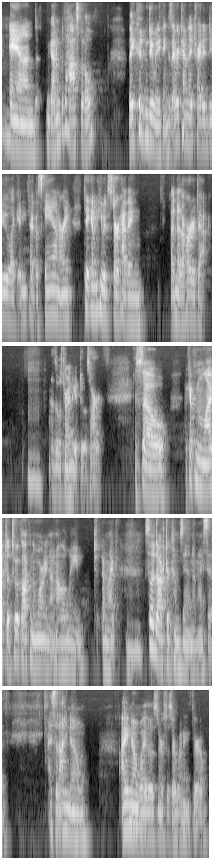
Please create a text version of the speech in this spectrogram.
Mhm. And we got him to the hospital. They couldn't do anything because every time they tried to do like any type of scan or any take him, he would start having another heart attack Mhm. as it was trying to get to his heart. So I kept him alive till two o'clock in the morning on Halloween. I'm like, Mhm. so a doctor comes in and I said, I said, I know, I know why those nurses are running through.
